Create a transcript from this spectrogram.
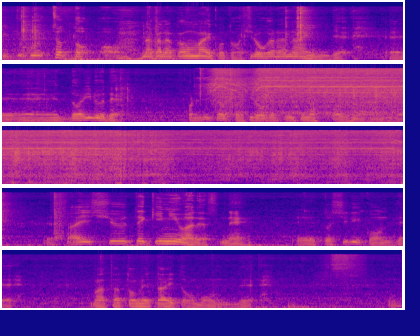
結局ちょっとなかなかうまいこと広がらないんで、えー、ドリルでこれでちょっと広げていきますこういうふうな感じで。最終的にはですね、えーと、シリコンでまた留めたいと思うんでこの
